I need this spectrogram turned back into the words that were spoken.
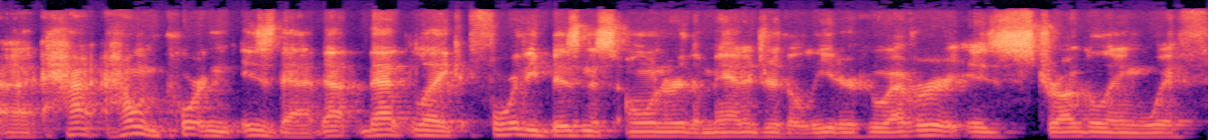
uh, how, how important is that? That that like for the business owner, the manager, the leader, whoever is struggling with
